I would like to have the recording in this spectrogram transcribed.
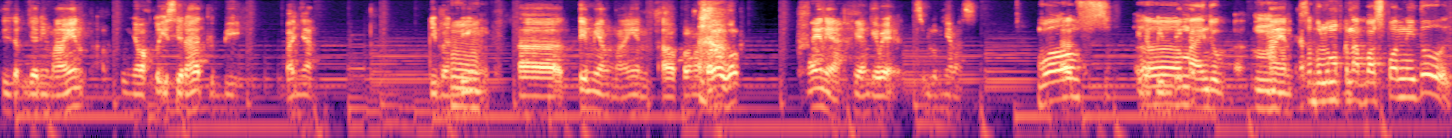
tidak jadi main punya waktu istirahat lebih banyak dibanding uh, tim yang main. Uh, kalau nggak salah Wolves main ya yang GW sebelumnya mas. Wolves eh, bintik, main juga. Hmm, Main, kan? Sebelum kena postpone itu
